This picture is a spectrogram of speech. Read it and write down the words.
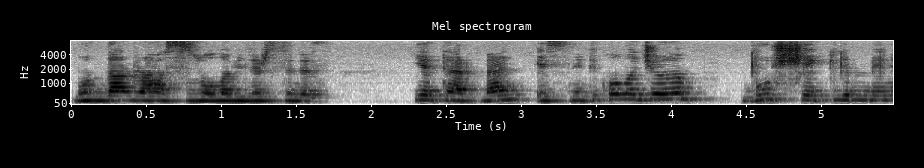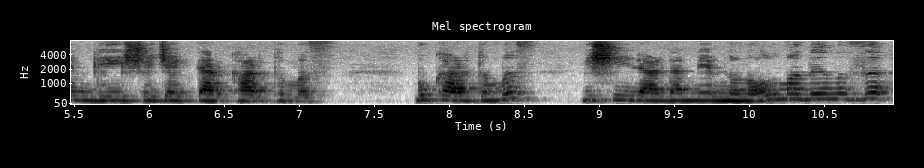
Bundan rahatsız olabilirsiniz. Yeter ben esnetik olacağım. Bu şeklim benim değişecek der kartımız. Bu kartımız bir şeylerden memnun olmadığınızı,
